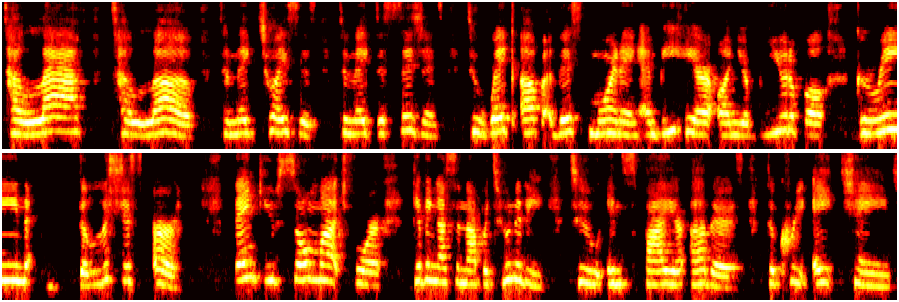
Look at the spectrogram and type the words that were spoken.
to laugh, to love, to make choices, to make decisions, to wake up this morning and be here on your beautiful green, delicious earth. Thank you so much for giving us an opportunity to inspire others, to create change,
